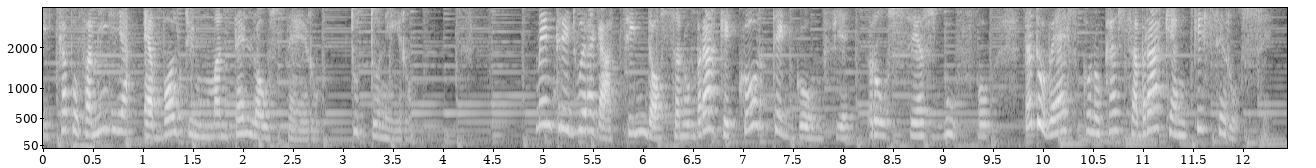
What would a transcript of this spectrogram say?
Il capofamiglia è avvolto in un mantello austero, tutto nero, mentre i due ragazzi indossano brache corte e gonfie, rosse a sbuffo, da dove escono calzabrache anch'esse rosse.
